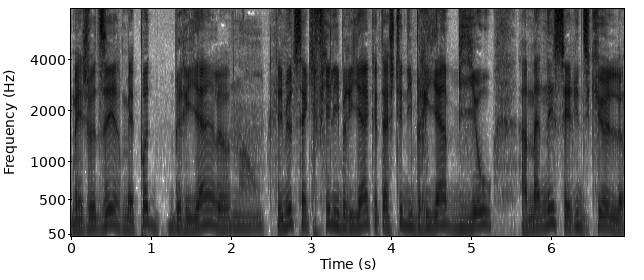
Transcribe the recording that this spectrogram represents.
Mais je veux dire, mais pas de brillants, là. Non. C'est mieux de sacrifier les brillants que d'acheter des brillants bio. À m'amener, c'est ridicule.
